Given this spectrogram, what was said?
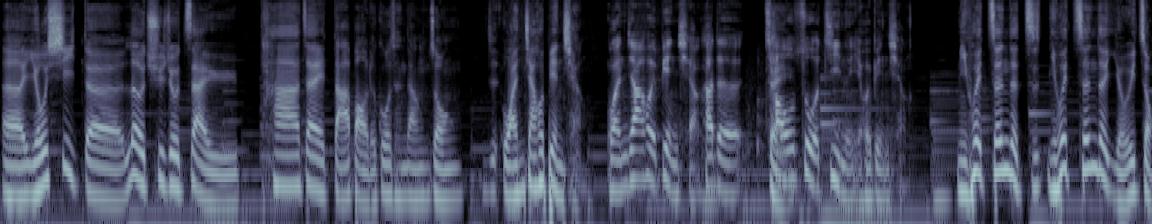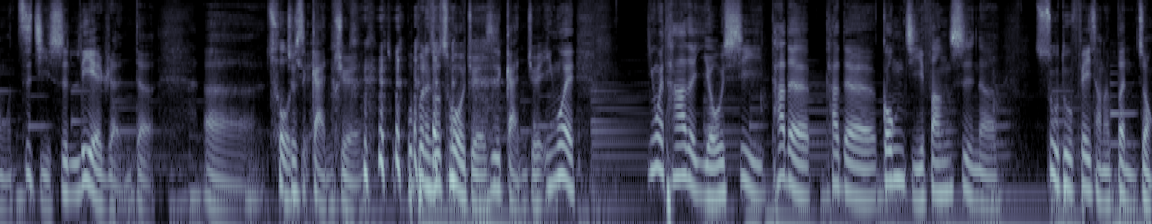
呃游戏的乐趣就在于它在打宝的过程当中，玩家会变强，玩家会变强，他的操作技能也会变强，你会真的知，你会真的有一种自己是猎人的。呃，错就是感觉，不不能说错觉，是感觉，因为因为他的游戏，他的他的攻击方式呢，速度非常的笨重。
